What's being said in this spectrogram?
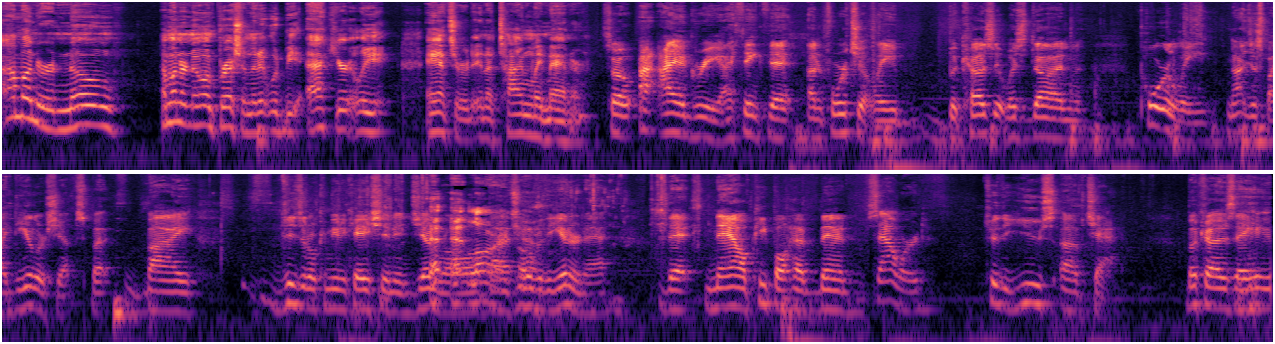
I'm under no I'm under no impression that it would be accurately answered in a timely manner. So I, I agree. I think that unfortunately, because it was done poorly, not just by dealerships, but by digital communication in general, At- at large, by- yeah. over the internet, that now people have been soured to the use of chat because they,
